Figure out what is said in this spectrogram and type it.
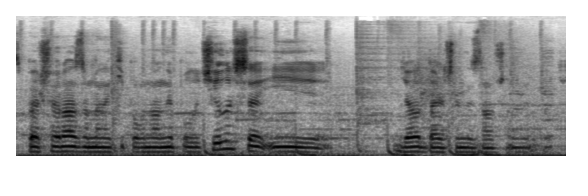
З першого разу в мене типу воно не вийшло і я далі не знав, що мені робити.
